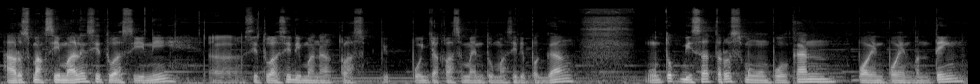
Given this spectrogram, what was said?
Harus maksimalin situasi ini, uh, situasi di mana kelas puncak klasemen itu masih dipegang untuk bisa terus mengumpulkan poin-poin penting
